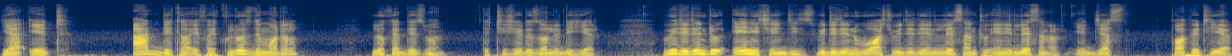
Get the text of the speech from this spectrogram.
Yeah it add data. If I close the model look at this one. The t-shirt is already here. We didn't do any changes. We didn't watch. We didn't listen to any listener. It just pop it here.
